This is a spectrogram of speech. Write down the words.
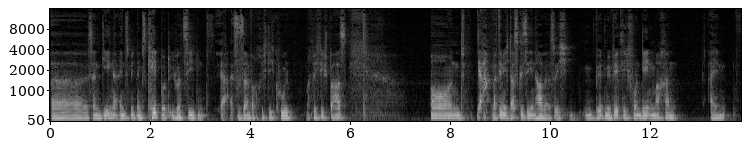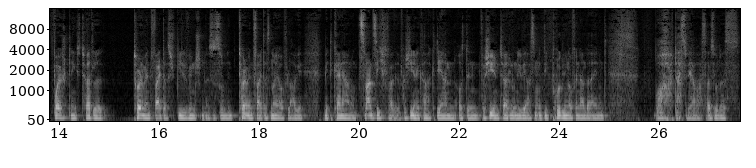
äh, seinen Gegner eins mit einem Skateboard überzieht und ja, es ist einfach richtig cool, macht richtig Spaß. Und ja, nachdem ich das gesehen habe, also ich würde mir wirklich von den Machern ein vollständiges Turtle Tournament Fighters Spiel wünschen. Also so eine Tournament Fighters Neuauflage mit, keine Ahnung, 20 verschiedenen Charakteren aus den verschiedenen Turtle-Universen und die prügeln aufeinander ein und boah, das wäre was. Also das,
